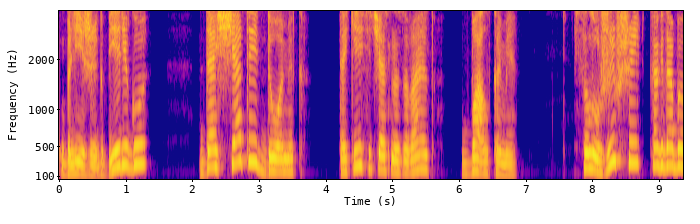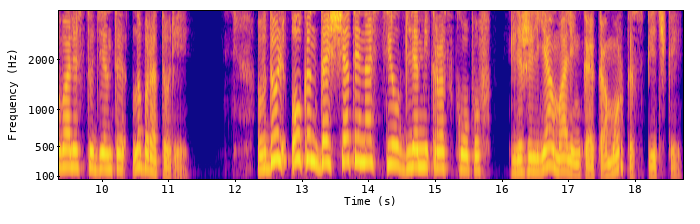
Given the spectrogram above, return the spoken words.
Ближе к берегу дощатый домик, такие сейчас называют балками, служивший, когда бывали студенты, лабораторией. Вдоль окон дощатый настил для микроскопов, для жилья маленькая коморка с печкой.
